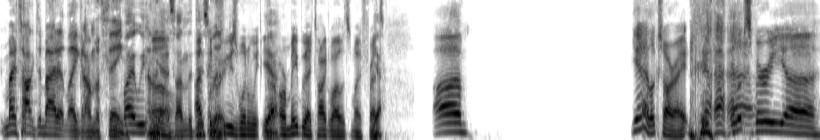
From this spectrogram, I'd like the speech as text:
you might have talked about it like on the thing. Might we- Yes, on the. I'm confused when we, Yeah. or maybe I talked about it with my friends. Um, yeah, it looks all right. it looks very uh,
